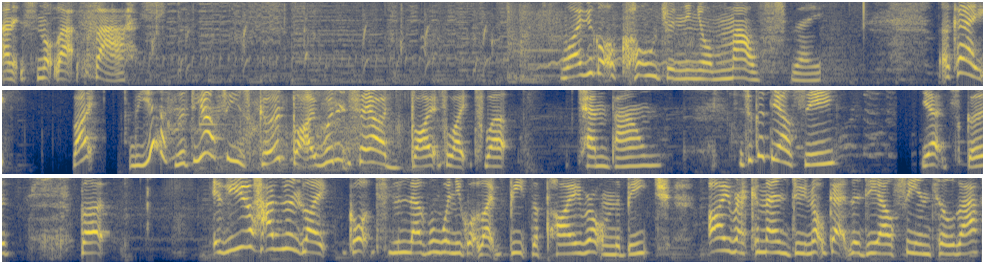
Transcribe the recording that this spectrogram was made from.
and it's not that fast. Why have you got a cauldron in your mouth, mate? Okay, like, yes, the DLC is good, but I wouldn't say I'd buy it for like 12, 10 pounds. It's a good DLC. Yeah, it's good. But if you haven't like got to the level when you got like beat the pirate on the beach, I recommend do not get the DLC until that,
